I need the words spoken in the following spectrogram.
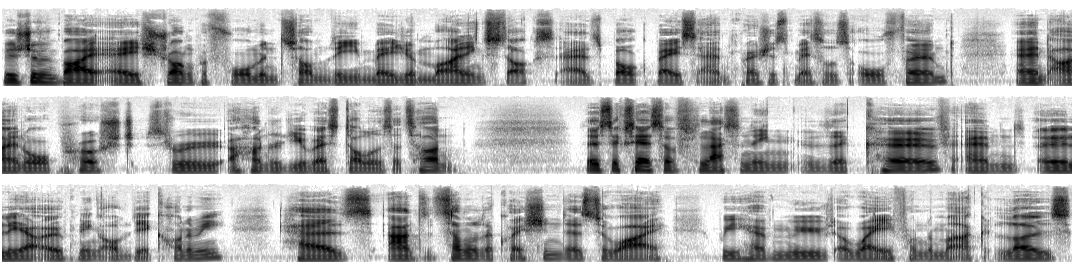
It was driven by a strong performance from the major mining stocks as bulk base and precious metals all firmed and iron ore pushed through 100 US dollars a ton. The success of flattening the curve and earlier opening of the economy has answered some of the questions as to why we have moved away from the market lows.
